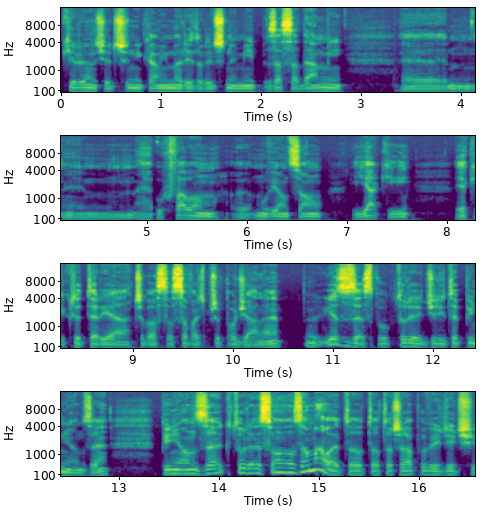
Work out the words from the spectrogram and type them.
kierując się czynnikami merytorycznymi, zasadami, e, e, uchwałą mówiącą, jaki, jakie kryteria trzeba stosować przy podziale, jest zespół, który dzieli te pieniądze. Pieniądze, które są za małe, to, to, to trzeba powiedzieć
